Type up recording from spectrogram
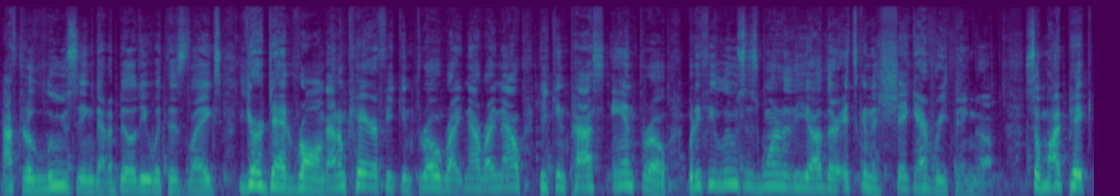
after losing that ability with his legs, you're dead wrong. I don't care if he can throw right now. Right now, he can pass and throw. But if he loses one or the other, it's going to shake everything up. So my pick,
